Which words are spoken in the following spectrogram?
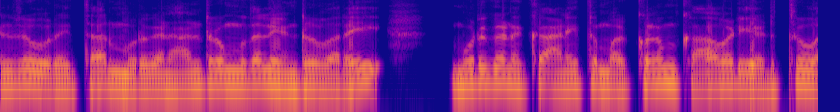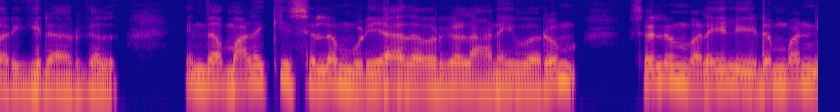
என்று உரைத்தார் முருகன். அன்று முதல் இன்று வரை முருகனுக்கு அனைத்து மக்களும் காவடி எடுத்து வருகிறார்கள். இந்த மலைக்கு செல்ல முடியாதவர்கள் அனைவரும் செல்லும் வழியில் இடும்பன்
